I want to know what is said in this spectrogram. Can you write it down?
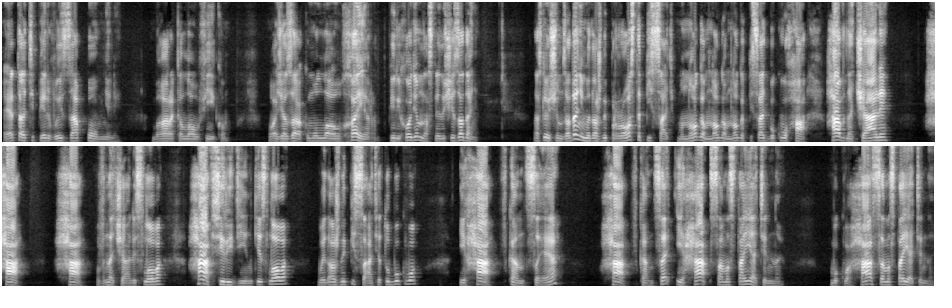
Это теперь вы запомнили. Баракаллаху фикум. Ваджазакумуллаху хайран. Переходим на следующее задание. На следующем задании мы должны просто писать. Много-много-много писать букву Х. Х в начале. Х Х в начале слова, Х в серединке слова. Вы должны писать эту букву. И Х в конце, Х в конце и Х самостоятельную. Буква Х самостоятельная.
